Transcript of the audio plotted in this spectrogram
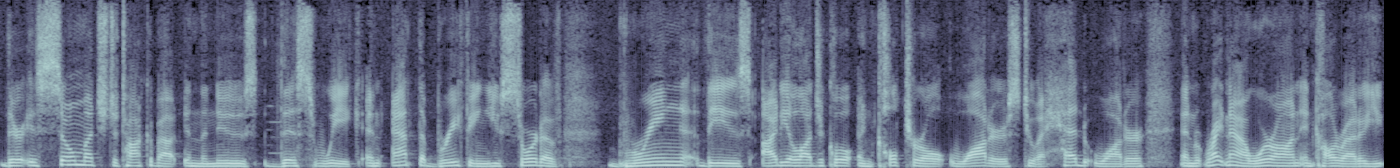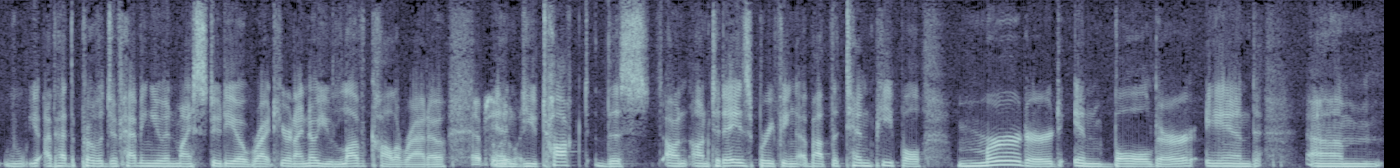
there is so much to talk about in the news this week. And at the briefing, you sort of bring these ideological and cultural waters to a headwater. And right now, we're on in Colorado. You, I've had the privilege of having you in my studio right here, and I know you love Colorado. Absolutely. And you talked this on on today's briefing about the ten people murdered in Boulder and. Um,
